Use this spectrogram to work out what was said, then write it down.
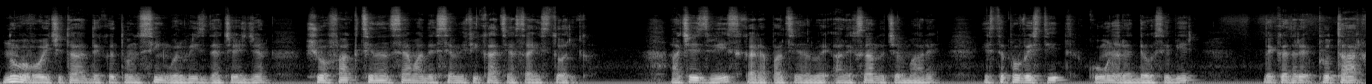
Nu vă voi cita decât un singur vis de acest gen și o fac ținând seama de semnificația sa istorică. Acest vis, care aparține lui Alexandru cel Mare, este povestit cu unele deosebiri de către Plutarh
